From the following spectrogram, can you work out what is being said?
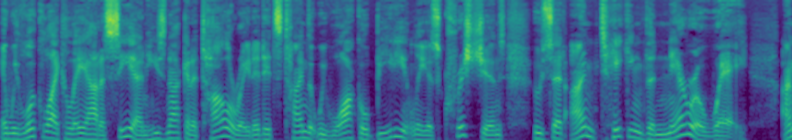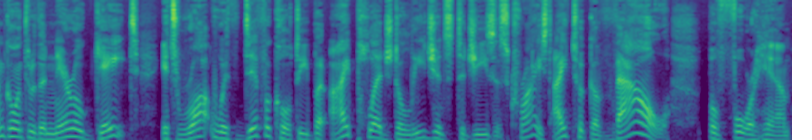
And we look like Laodicea and he's not going to tolerate it. It's time that we walk obediently as Christians who said, I'm taking the narrow way. I'm going through the narrow gate. It's wrought with difficulty, but I pledged allegiance to Jesus Christ. I took a vow before him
